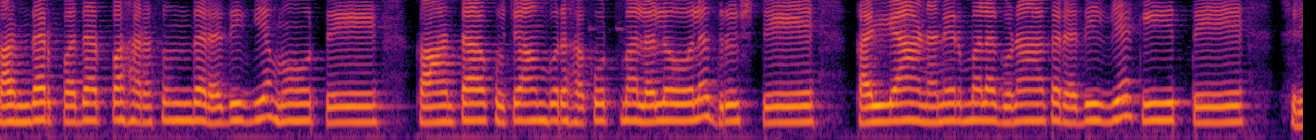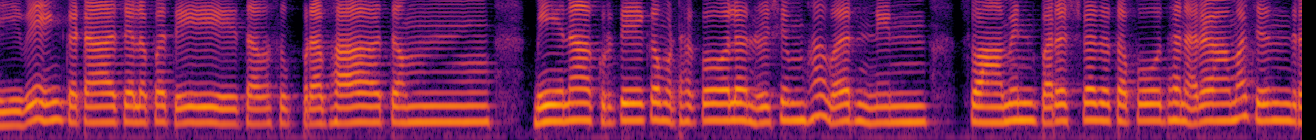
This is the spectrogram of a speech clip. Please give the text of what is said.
कन्दर्पदर्पहरसुन्दरदिव्यमूर्ते कान्ताकुचाम्बुरहकुट्मललोलदृष्टे कल्याणनिर्मलगुणाकरदिव्यकीर्ते श्रीवेङ्कटाचलपते तव सुप्रभातं मीनाकृतेकमुठकोलनृसिंहवर्णिन् स्वामिन् परश्वततपोधन रामचन्द्र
